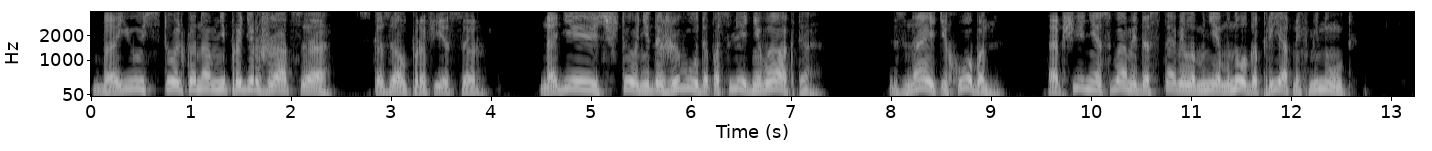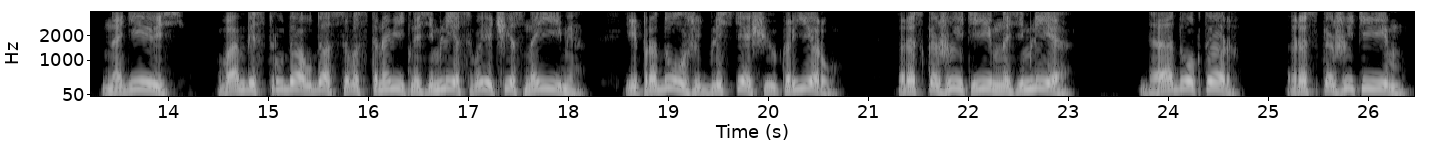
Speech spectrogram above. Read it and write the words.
«Боюсь, столько нам не продержаться», — сказал профессор. «Надеюсь, что не доживу до последнего акта. Знаете, Хобан, общение с вами доставило мне много приятных минут. Надеюсь, вам без труда удастся восстановить на земле свое честное имя и продолжить блестящую карьеру. Расскажите им на земле». «Да, доктор, расскажите им»,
